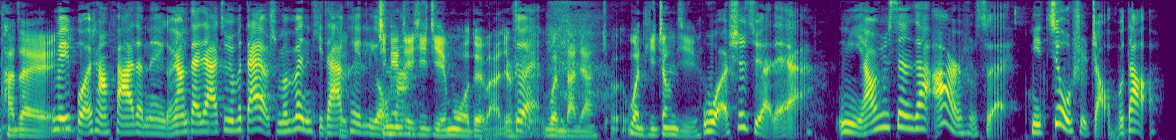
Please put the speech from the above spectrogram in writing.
他在微博上发的那个，让大家就是大家有什么问题，大家可以留。今天这期节目对吧？就是问大家问题征集。我是觉得呀，你要是现在二十岁，你就是找不到。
